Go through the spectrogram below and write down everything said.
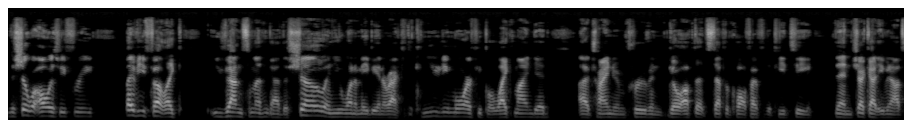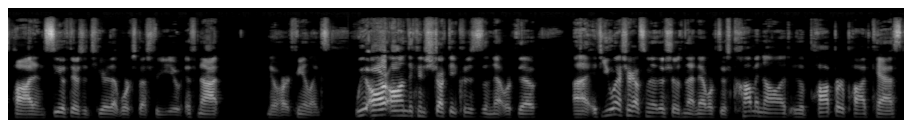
the show will always be free. But if you felt like you've gotten something out of the show and you want to maybe interact with the community more, if people are like-minded, uh, trying to improve and go up that step to qualify for the PT, then check out Even Odds Pod and see if there's a tier that works best for you. If not, no hard feelings. We are on the Constructed Criticism Network, though. Uh, if you want to check out some of the other shows on that network, there's Common Knowledge, a Pauper podcast,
